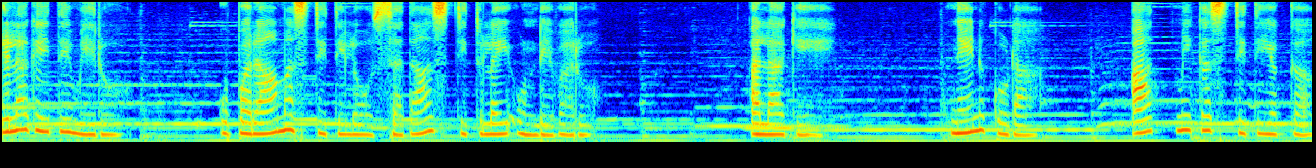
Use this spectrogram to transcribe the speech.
ఎలాగైతే మీరు ఉపరామ స్థితిలో సదా స్థితులై ఉండేవారు అలాగే నేను కూడా ఆత్మిక స్థితి యొక్క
